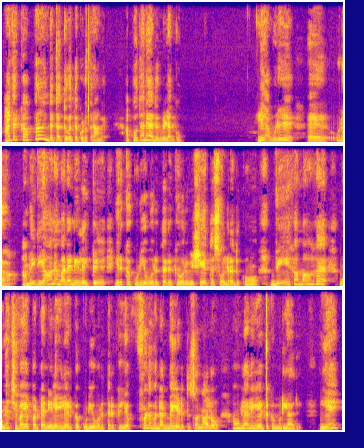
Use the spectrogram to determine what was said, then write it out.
அதற்கு அப்புறம் இந்த தத்துவத்தை கொடுக்கறாங்க. அப்போதானே அது விளங்கும். இல்லையா? ஒரு ஒரு அமைதியான மனநிலைக்கு இருக்கக்கூடிய ஒருத்தருக்கு ஒரு விஷயத்த சொல்றதுக்கும் வேகமாக உணர்ச்சி வயப்பட்ட நிலையில இருக்கக்கூடிய ஒருத்தருக்கு எவ்வளவு நன்மை எடுத்து சொன்னாலும் அவங்களால ஏத்துக்க முடியாது. ஏன்?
